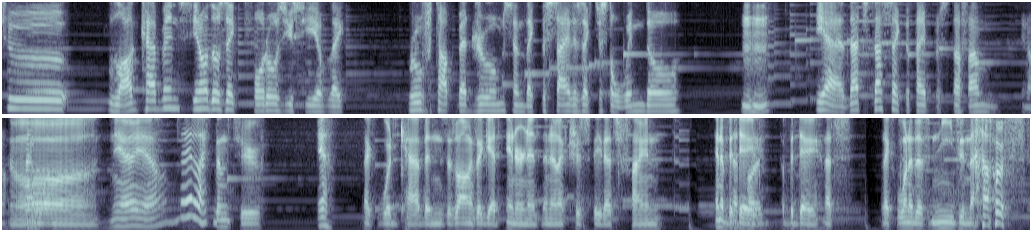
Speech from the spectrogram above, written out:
To log cabins. You know those like photos you see of like rooftop bedrooms and like the side is like just a window. Mm-hmm. Yeah, that's that's like the type of stuff I'm. You know. I. Oh, yeah, yeah. I like them too. Yeah. Like wood cabins, as long as I get internet and electricity, that's fine. And a bidet. A bidet. That's like one of the needs in the house.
